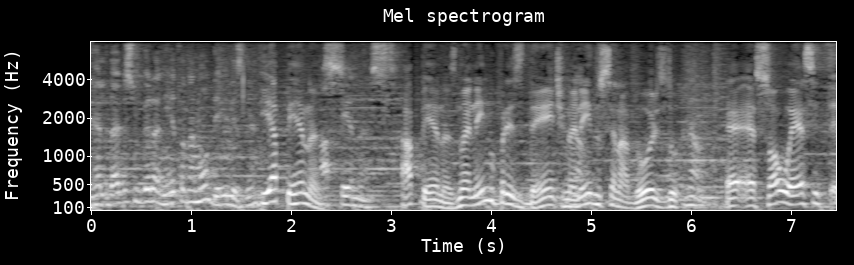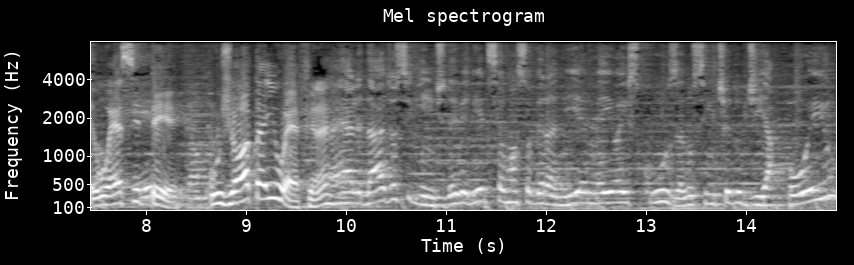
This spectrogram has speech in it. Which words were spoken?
Na realidade, a soberania está na mão deles, né? E apenas. Apenas. Apenas. Não é nem do presidente, não, é Não. nem dos senadores. Do, Não. É, é só o, S, o ST. O J e o F, Na né? realidade é o seguinte, deveria de ser uma soberania meio a escusa, no sentido de apoio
